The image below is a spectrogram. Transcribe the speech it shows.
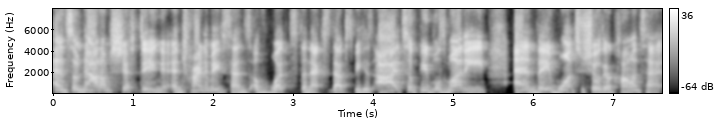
And so now I'm shifting and trying to make sense of what's the next steps because I took people's money and they want to show their content.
